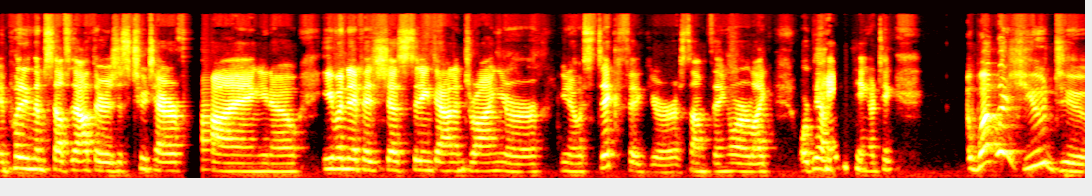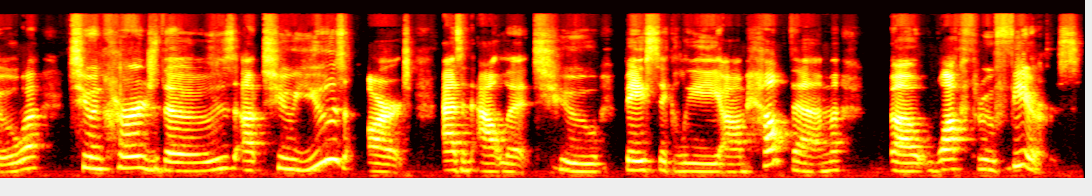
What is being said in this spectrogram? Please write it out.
and putting themselves out there is just too terrifying. You know, even if it's just sitting down and drawing your, you know, a stick figure or something, or like or yeah. painting or take. What would you do to encourage those uh, to use art as an outlet to basically um, help them uh, walk through fears?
